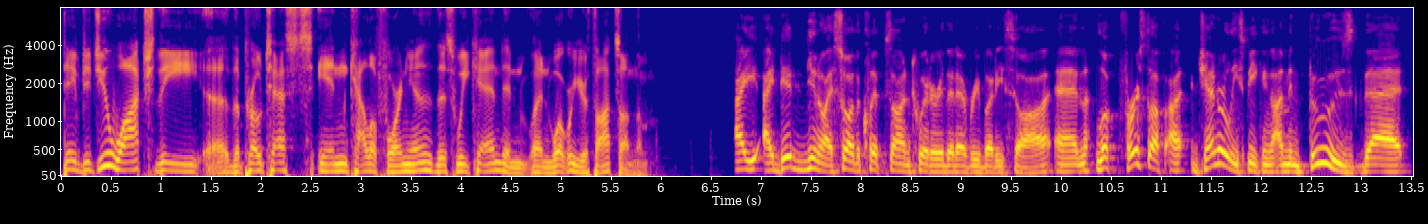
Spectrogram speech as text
Dave, did you watch the uh, the protests in California this weekend, and, and what were your thoughts on them? I, I did, you know, I saw the clips on Twitter that everybody saw. And look, first off, generally speaking, I'm enthused that,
